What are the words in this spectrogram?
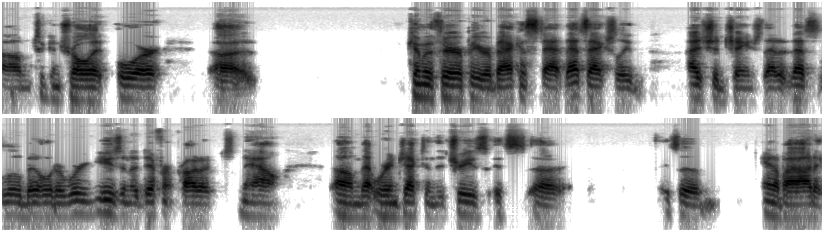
um, to control it, or uh, chemotherapy or bacostat. That's actually, I should change that. That's a little bit older. We're using a different product now um, that we're injecting the trees. It's uh, it's a antibiotic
